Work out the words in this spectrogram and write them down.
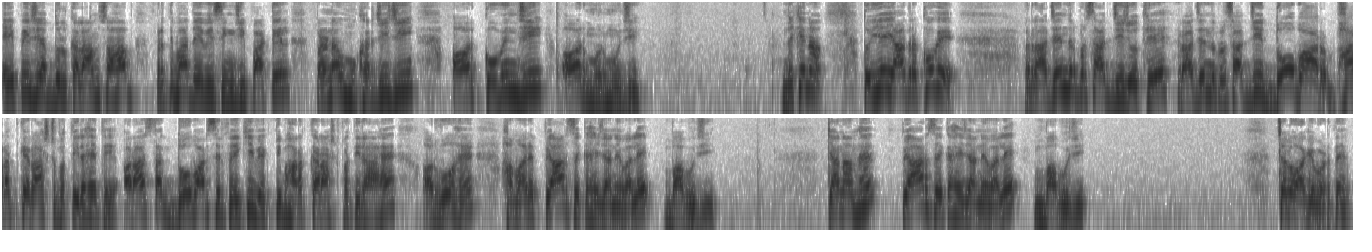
APJ Abdul Kalam साहब, प्रतिभा देवी सिंह जी पाटिल प्रणब मुखर्जी जी और कोविंद जी और मुर्मू जी। देखे ना तो ये याद रखोगे राजेंद्र प्रसाद जी जो थे, राजेंद्र प्रसाद जी दो बार भारत के राष्ट्रपति रहे थे और आज तक दो बार सिर्फ़ एक ही व्यक्ति भारत का राष्ट्रपति रहा है और वो है हमारे प्यार से कहे जाने वाले बाबूजी। क्या नाम है? प्यार से कहे जाने वाले बाबूजी। चलो आगे बढ़ते हैं।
